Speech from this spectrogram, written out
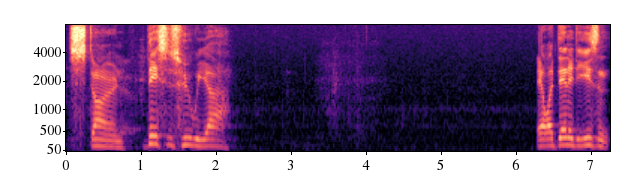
stone. This is who we are. Our identity isn't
